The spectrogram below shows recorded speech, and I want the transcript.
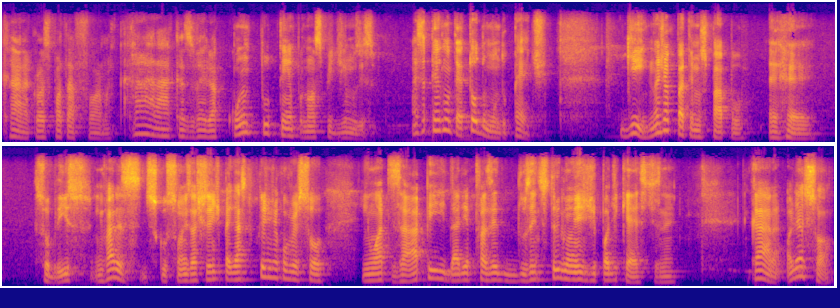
Cara, cross-plataforma. Caracas, velho, há quanto tempo nós pedimos isso? Mas a pergunta é: todo mundo pede? Gui, nós já batemos papo é, sobre isso em várias discussões. Acho que se a gente pegasse tudo que a gente já conversou em WhatsApp, daria para fazer 200 trilhões de podcasts, né? Cara, olha só.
